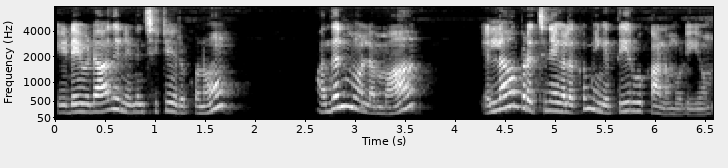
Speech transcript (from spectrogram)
இடைவிடாது நினச்சிட்டே இருக்கணும். அதன் மூலமாக எல்லா பிரச்சனைகளுக்கும் நீங்கள் தீர்வு காண முடியும்.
